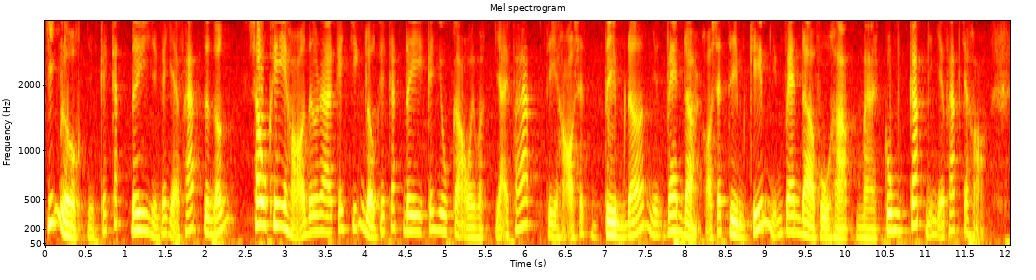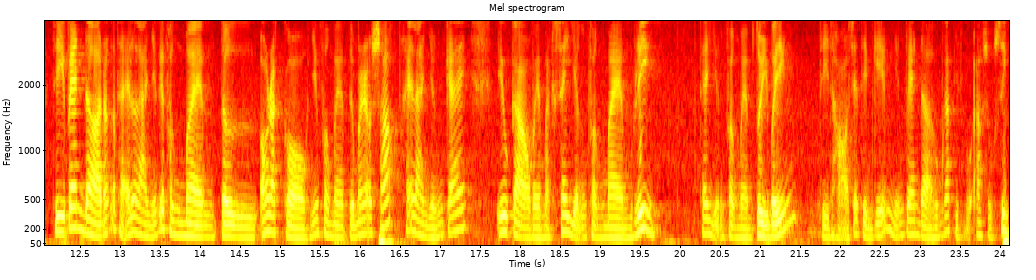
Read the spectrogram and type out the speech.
chiến lược, những cái cách đi, những cái giải pháp tương ứng sau khi họ đưa ra cái chiến lược, cái cách đi, cái nhu cầu về mặt giải pháp, thì họ sẽ tìm đến những vendor. Họ sẽ tìm kiếm những vendor phù hợp mà cung cấp những giải pháp cho họ. Thì vendor nó có thể là những cái phần mềm từ Oracle, những phần mềm từ Microsoft, hay là những cái yêu cầu về mặt xây dựng phần mềm riêng, xây dựng phần mềm tùy biến, thì họ sẽ tìm kiếm những vendor cung cấp dịch vụ outsourcing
